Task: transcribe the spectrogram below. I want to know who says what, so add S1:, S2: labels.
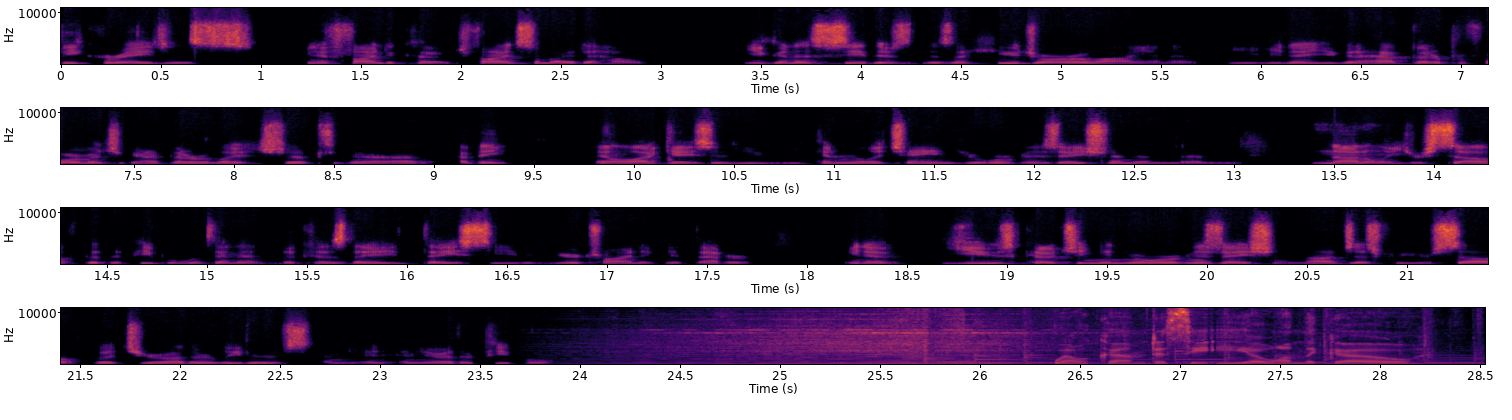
S1: be courageous, you know, find a coach, find somebody to help. You're going to see there's there's a huge ROI in it. You, you know, you're going to have better performance. You're going to have better relationships. You're going to have, I think, in a lot of cases, you, you can really change your organization and, and not only yourself but the people within it because they they see that you're trying to get better. You know, use coaching in your organization, not just for yourself, but your other leaders and, and, and your other people.
S2: Welcome to CEO on the Go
